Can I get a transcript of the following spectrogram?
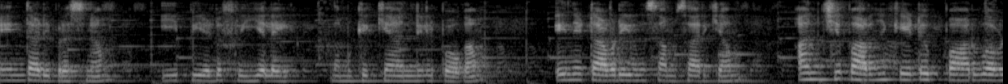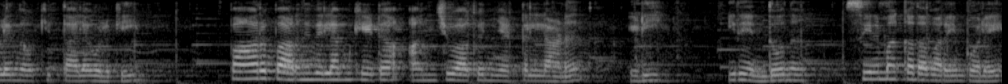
എന്താടി പ്രശ്നം? ഈ പീരീഡ് ഫ്രീ അല്ലേ നമുക്ക് ക്യാന്റീനിൽ പോകാം. എന്നിട്ട് അവിടെ ഇരുന്ന് സംസാരിക്കാം. അഞ്ചു പറഞ്ഞു കേട്ട് പാറു അവളെ നോക്കി തല കുലുക്കി. പാറു പറഞ്ഞതെല്ലാം കേട്ട് അഞ്ചു ആകെ ഞെട്ടലിലാണ്. എടി ഇതെന്തോന്ന്? സിനിമ കഥ പറയും പോലെ.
